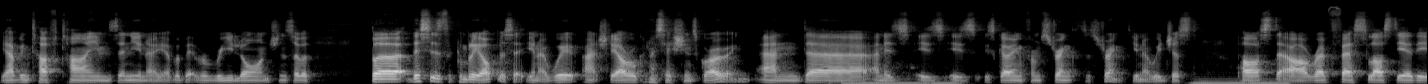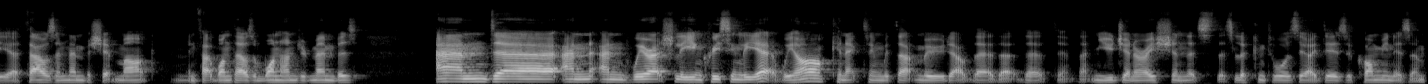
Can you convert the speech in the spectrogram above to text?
you're having tough times, and you know you have a bit of a relaunch and so. But this is the complete opposite. You know, we're actually our organization is growing and uh, and is is is is going from strength to strength. You know, we just passed our RevFest last year, the uh, thousand membership mark. Mm. In fact, one thousand one hundred members and uh, and and we're actually increasingly yeah we are connecting with that mood out there that that that new generation that's that's looking towards the ideas of communism.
